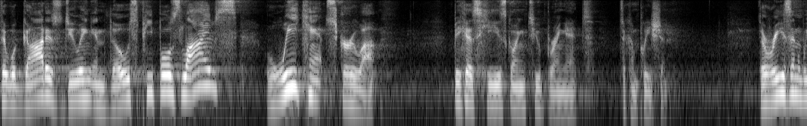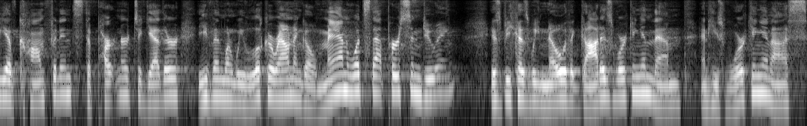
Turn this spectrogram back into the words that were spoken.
that what God is doing in those people's lives, we can't screw up because He's going to bring it to completion. The reason we have confidence to partner together, even when we look around and go, man, what's that person doing? Is because we know that God is working in them and He's working in us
